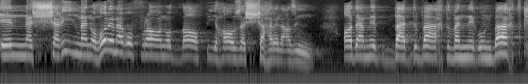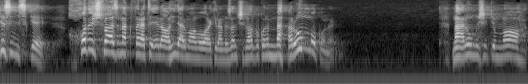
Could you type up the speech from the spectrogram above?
ان الشقی من حرم غفران الله فی هذا الشهر العظیم. آدم بدبخت و نگونبخت کسی است که خودش رو از مغفرت الهی در ماه مبارک رمضان چیکار بکنه؟ محروم بکنه. معلوم میشه که ماه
